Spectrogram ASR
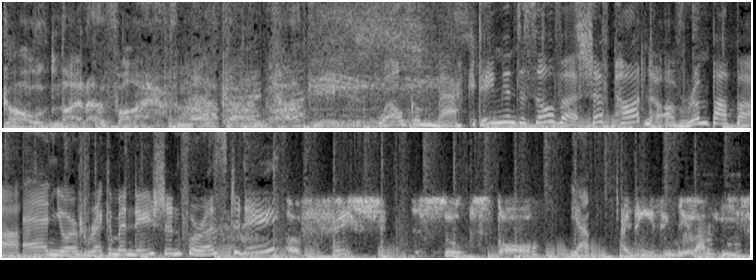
Gold 905. Makan Kaki. Welcome back. Damian D'Silva, chef partner of Rempapa. And your recommendation for us today? a fish soup store. Yep. I think it's in Geylang East.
